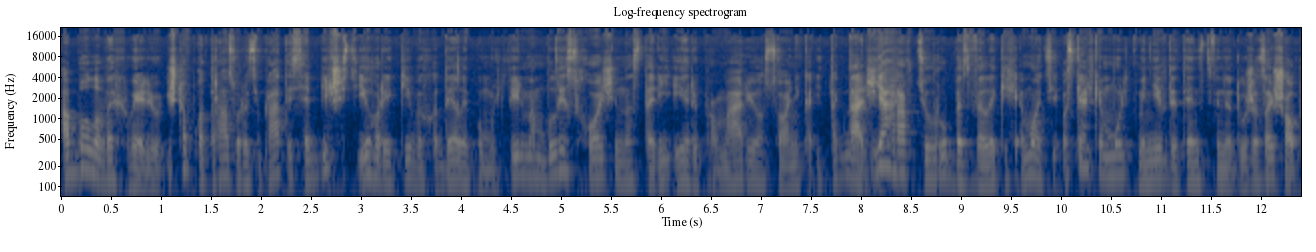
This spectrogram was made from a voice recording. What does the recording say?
або Лови хвилю. І щоб одразу розібратися, більшість ігор, які виходили по мультфільмам, були схожі на старі ігри про Маріо, Соніка і так далі. Я грав цю гру без великих емоцій, оскільки мульт мені в дитинстві не дуже зайшов,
